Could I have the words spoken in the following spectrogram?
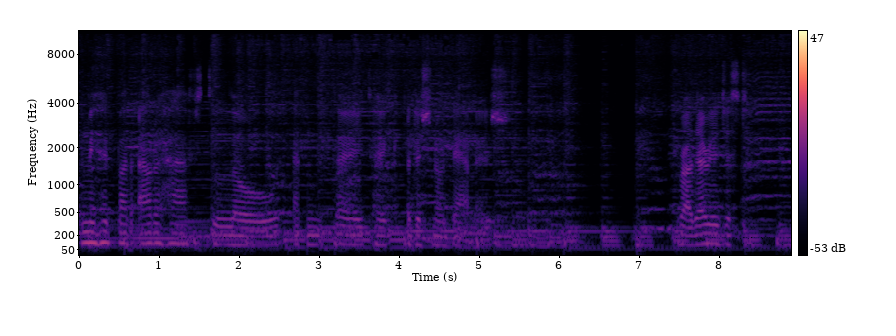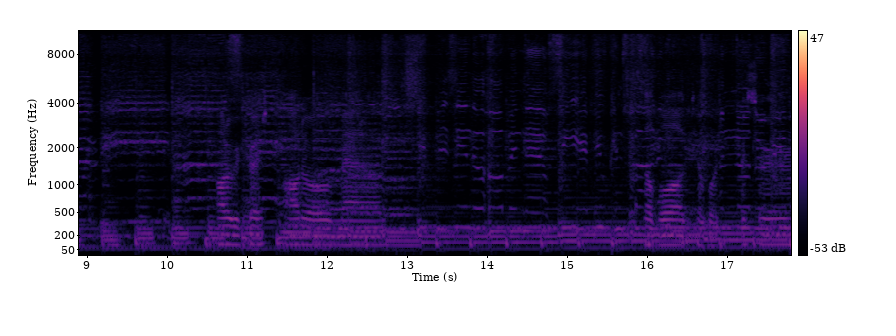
Enemy hit by the outer half slow and they take additional damage. Bro, they really just auto refresh, auto mana, level up, teleport cursor.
